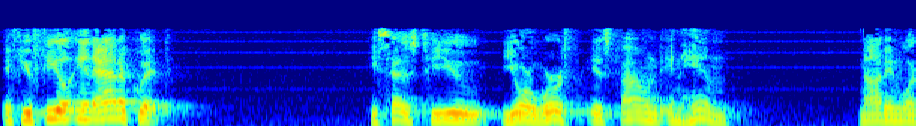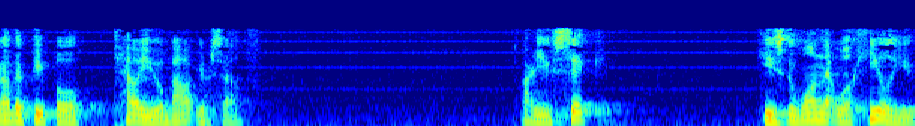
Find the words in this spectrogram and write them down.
If you feel inadequate, He says to you, Your worth is found in Him, not in what other people tell you about yourself. Are you sick? He's the one that will heal you.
